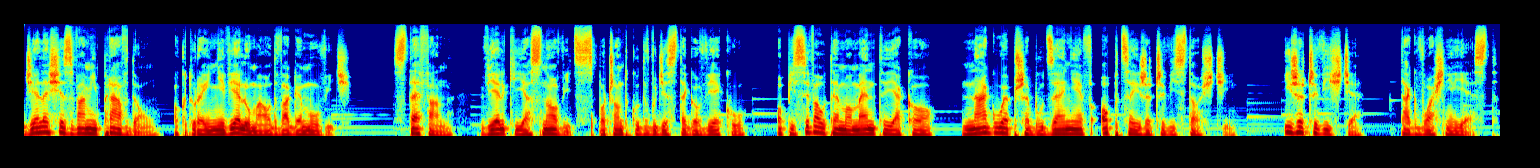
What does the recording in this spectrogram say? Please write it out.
dzielę się z wami prawdą, o której niewielu ma odwagę mówić. Stefan, wielki jasnowic z początku XX wieku, opisywał te momenty jako nagłe przebudzenie w obcej rzeczywistości. I rzeczywiście, tak właśnie jest.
